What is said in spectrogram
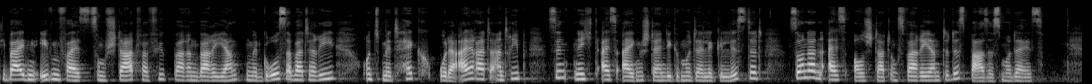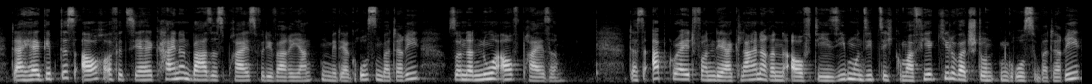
Die beiden ebenfalls zum Start verfügbaren Varianten mit großer Batterie und mit Heck- oder Allradantrieb sind nicht als eigenständige Modelle gelistet, sondern als Ausstattungsvariante des Basismodells. Daher gibt es auch offiziell keinen Basispreis für die Varianten mit der großen Batterie, sondern nur Aufpreise. Das Upgrade von der kleineren auf die 77,4 Kilowattstunden große Batterie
